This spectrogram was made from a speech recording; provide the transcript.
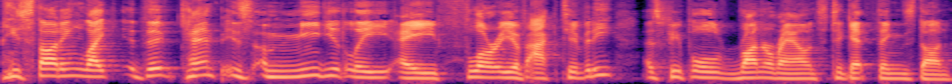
He's starting like the camp is immediately a flurry of activity as people run around to get things done.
